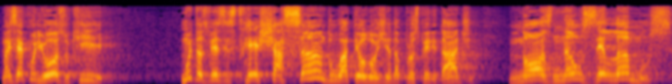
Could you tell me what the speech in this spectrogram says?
Mas é curioso que, muitas vezes, rechaçando a teologia da prosperidade, nós não zelamos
